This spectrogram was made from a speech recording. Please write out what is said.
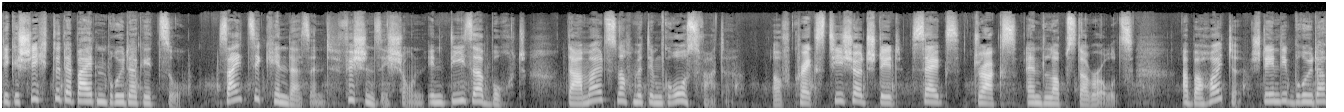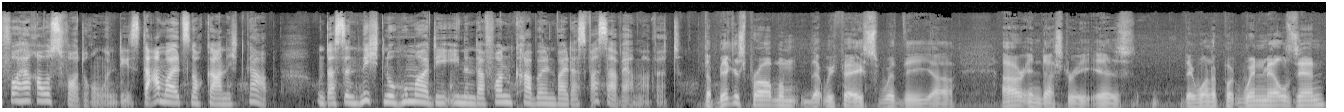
Die Geschichte der beiden Brüder geht so. Seit sie Kinder sind, fischen sie schon in dieser Bucht. Damals noch mit dem Großvater. Auf Craigs T-Shirt steht Sex, Drugs and Lobster Rolls. Aber heute stehen die Brüder vor Herausforderungen, die es damals noch gar nicht gab. Und das sind nicht nur Hummer, die ihnen davonkrabbeln, weil das Wasser wärmer wird. The biggest problem that we face with the uh, our industry is They want to put windmills in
